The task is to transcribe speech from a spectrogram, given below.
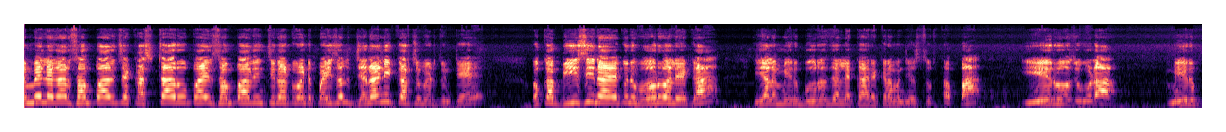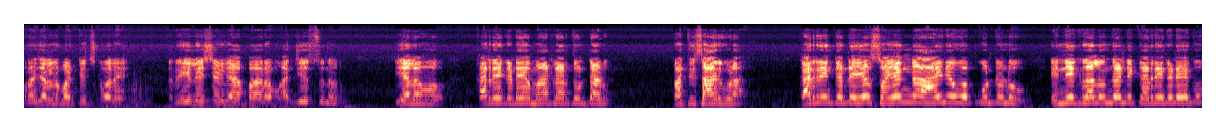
ఎమ్మెల్యే గారు సంపాదించే కష్టారూపాయి సంపాదించినటువంటి పైసలు జనానికి ఖర్చు పెడుతుంటే ఒక బీసీ నాయకుని ఓర్వలేక ఇలా మీరు బురదల్లే కార్యక్రమం చేస్తారు తప్ప ఏ రోజు కూడా మీరు ప్రజలను పట్టించుకోలే. రియల్ ఎస్టేట్ వ్యాపారం అది చేస్తున్నారు. ఇలా కర్రెంకటయ్య మాట్లాడుతుంటాడు ప్రతిసారి కూడా. కర్రెంకటయ్య స్వయంగా ఆయనే ఒప్పుకుంటుండు. ఎన్ని ఎకరాలు ఉందండి కర్రెంకటయ్యకు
